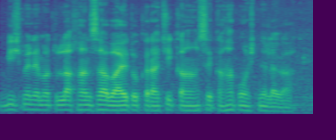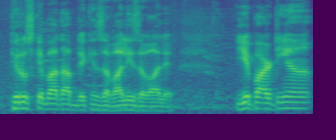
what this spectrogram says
बीच में नमतुल्ला खान साहब आए तो कराची कहाँ से कहाँ पहुँचने लगा? फिर उसके बाद आप देखें, जवाल ही जवाल है। ये पार्टियाँ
